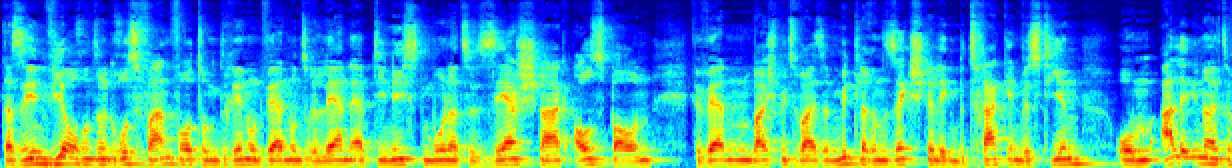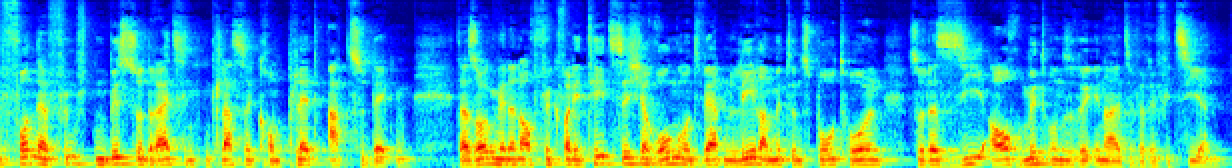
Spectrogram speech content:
Da sehen wir auch unsere große Verantwortung drin und werden unsere Lern-App die nächsten Monate sehr stark ausbauen. Wir werden beispielsweise einen mittleren sechsstelligen Betrag investieren, um alle Inhalte von der fünften bis zur 13. Klasse komplett abzudecken. Da sorgen wir dann auch für Qualitätssicherung und werden Lehrer mit ins Boot holen, sodass sie auch mit unsere Inhalte verifizieren.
